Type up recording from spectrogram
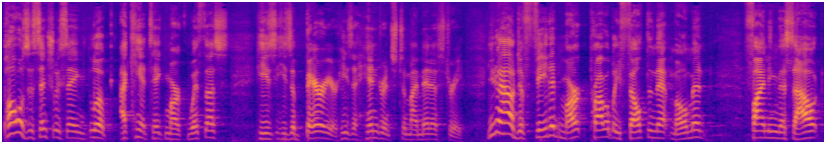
Paul was essentially saying, Look, I can't take Mark with us. He's, he's a barrier, he's a hindrance to my ministry. You know how defeated Mark probably felt in that moment, finding this out?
